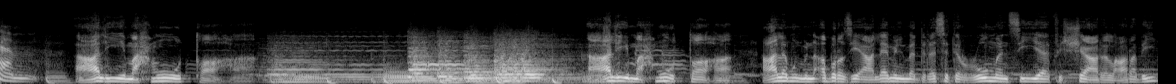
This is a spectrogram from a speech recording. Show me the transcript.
علم علي محمود طه. علي محمود طه علم من أبرز أعلام المدرسة الرومانسية في الشعر العربي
